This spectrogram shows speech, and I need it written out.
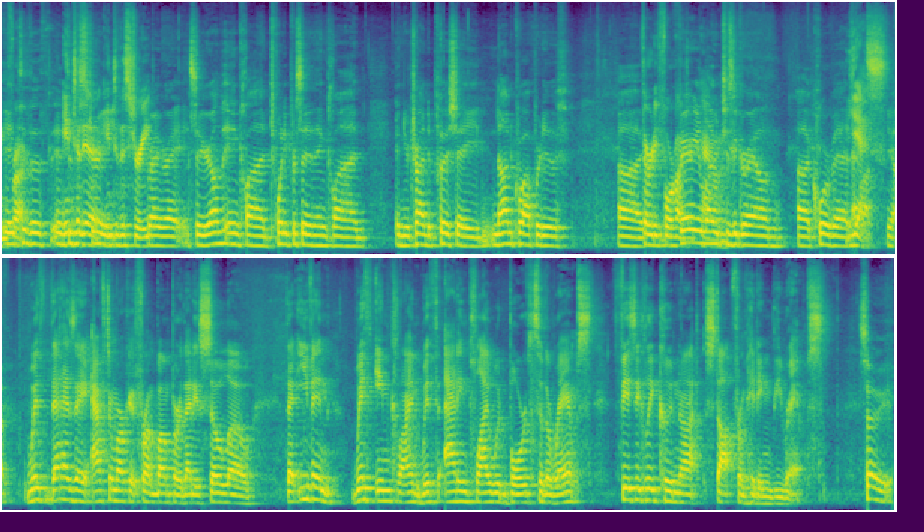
in into front, the into, the, street. into the street. Right, right. So you're on the incline, twenty percent incline, and you're trying to push a non-cooperative, uh, 3,400 very low pounds. to the ground uh, Corvette. out. Yes. Yep. With that has a aftermarket front bumper that is so low that even with incline, with adding plywood boards to the ramps, physically could not stop from hitting the ramps. So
